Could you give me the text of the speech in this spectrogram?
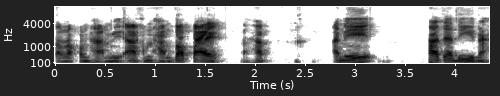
สำหรับคำถามนี้อะคำถามต่อไปนะครับ อันนี้น่าจะดีนะ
